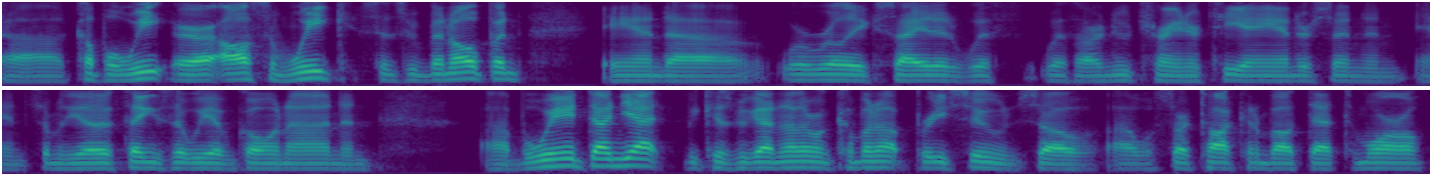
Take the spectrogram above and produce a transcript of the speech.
uh, couple week or awesome week since we've been open, and uh, we're really excited with with our new trainer T. A. Anderson and and some of the other things that we have going on. And uh, but we ain't done yet because we got another one coming up pretty soon. So uh, we'll start talking about that tomorrow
